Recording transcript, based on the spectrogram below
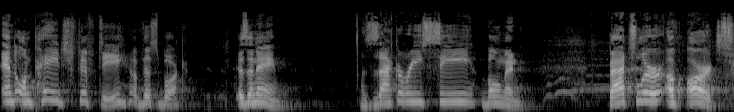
And on page 50 of this book is a name Zachary C. Bowman, Bachelor of Arts,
